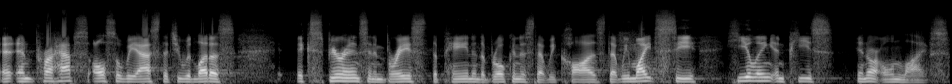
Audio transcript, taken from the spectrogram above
And, and perhaps also we ask that you would let us experience and embrace the pain and the brokenness that we cause, that we might see healing and peace in our own lives.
